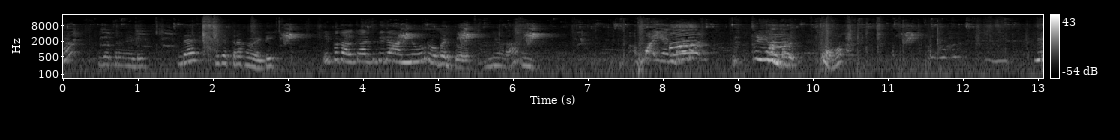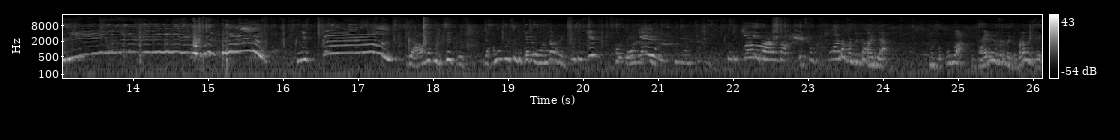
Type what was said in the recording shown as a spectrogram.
ആ? ഇത് എത്ര വേണ്ടി? എന്തേ? ഇത് എത്ര ഇപ്പൊ വേണ്ടി? ഇപ്പൊ തൽക്കാലത്തേക്ക് ഒരു അഞ്ഞൂറ് രൂപ എടുത്തോളൂ. അഞ്ഞൂറാ? ത്രീ ഹൺഡ്രഡ് ഇപ്പൊ പോണ്ട പണ്ട് കാര്യ കാര്യം ഇവിടെ നിൽക്ക് ഇവിടെ നിൽക്ക്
